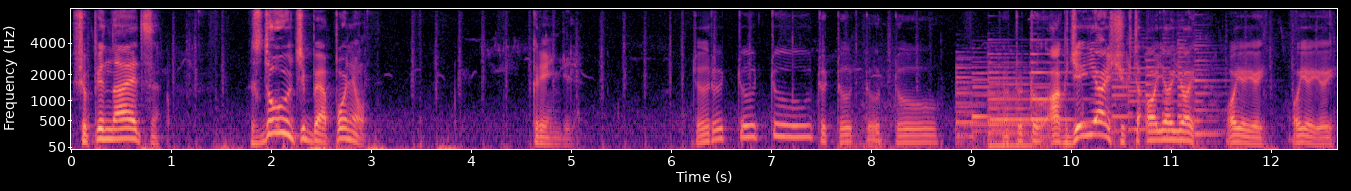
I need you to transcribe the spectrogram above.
Что пинается? Сдую тебя, понял? Крендель. А где ящик-то? Ой-ой-ой. Ой-ой-ой. Ой-ой-ой.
